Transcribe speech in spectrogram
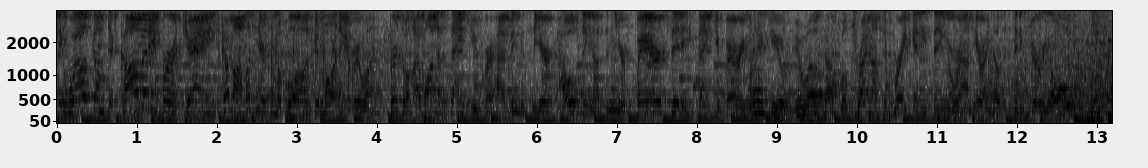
everybody. Welcome to Comedy for a Change. Come on, let's hear some applause. Good morning, everyone. First of all, I want to thank you for having us here, hosting us in your fair city. Thank you very much. Thank you. You're welcome. We'll try not to break anything around here. I know the city's very old.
